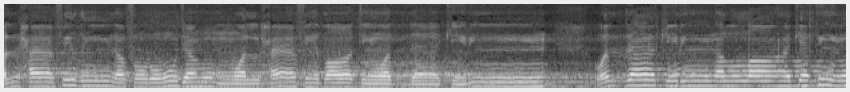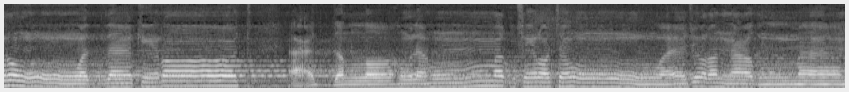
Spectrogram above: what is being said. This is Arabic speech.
والحافظين فروجهم والحافظات والذاكرين والذاكرين الله كثيرا والذاكرات أعد الله لهم مغفرة وأجرا عظيما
